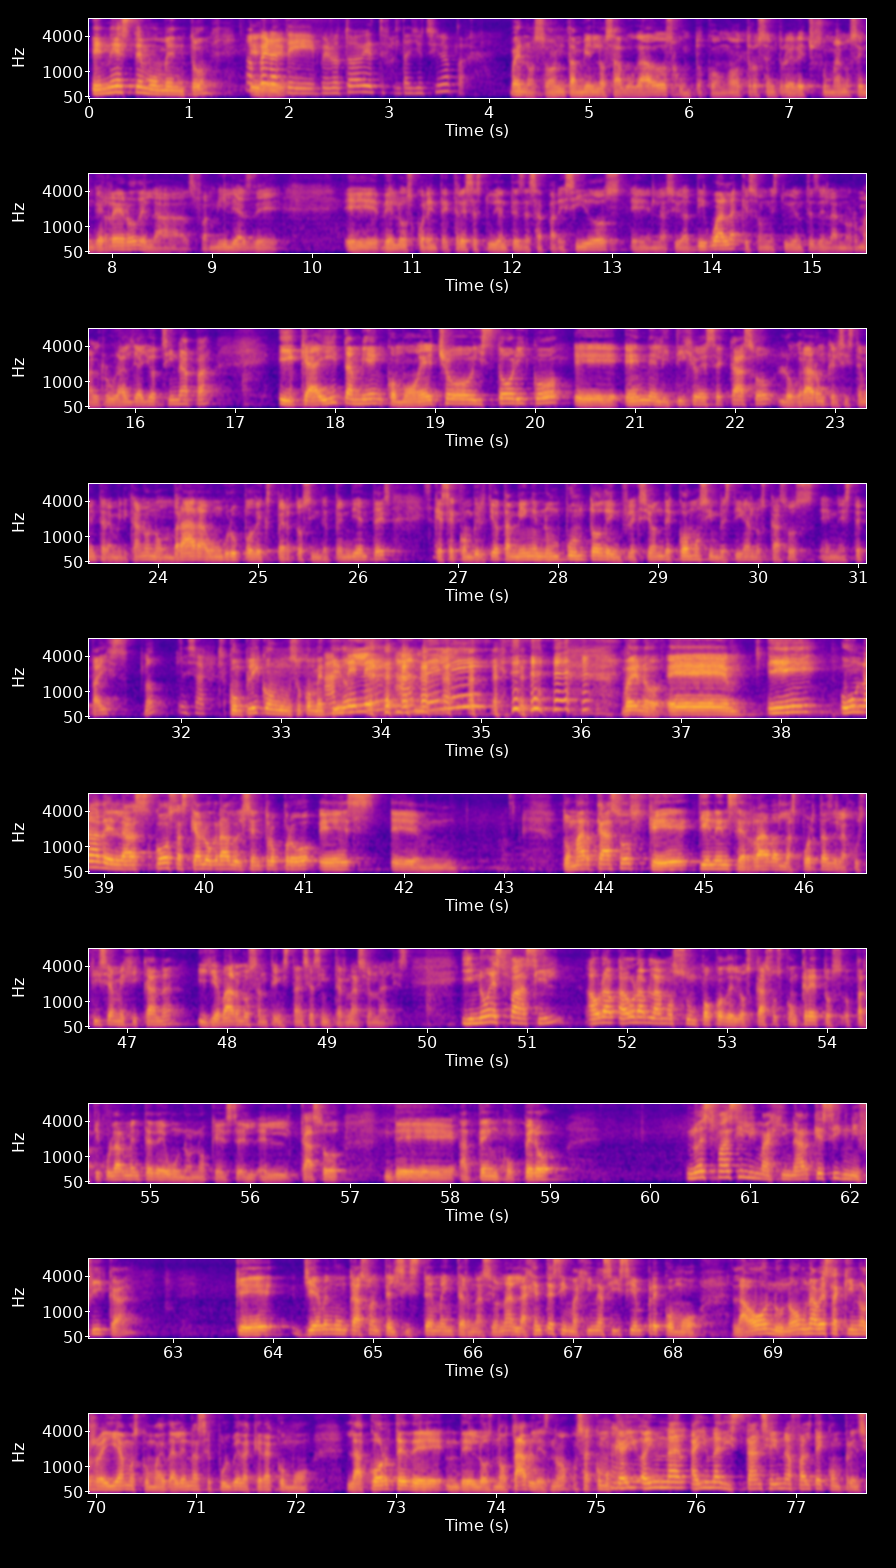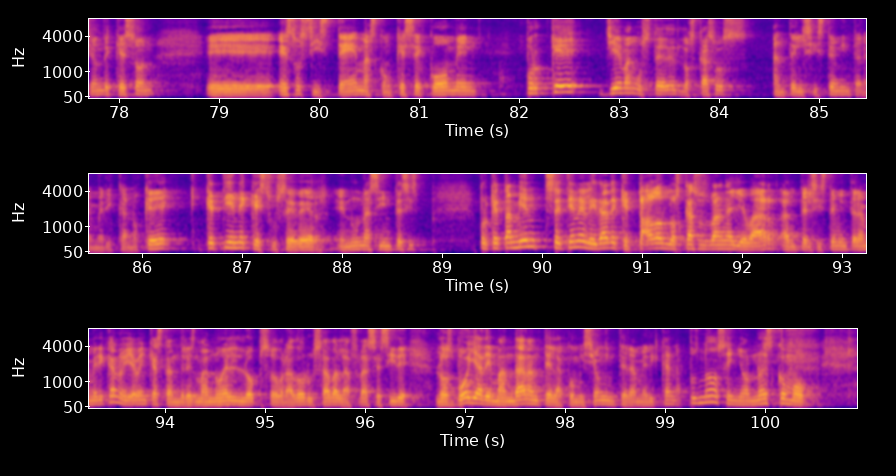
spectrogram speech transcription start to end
en este momento... No, eh, espérate, pero todavía te falta Yotzinapa. bueno, son también los abogados junto con otro Centro de Derechos Humanos en Guerrero de las familias de, eh, de los 43 estudiantes desaparecidos en la ciudad de Iguala, que son estudiantes de la normal rural de Ayotzinapa, y que ahí también como hecho histórico, eh, en el litigio de ese caso, lograron que el sistema interamericano nombrara a un grupo de expertos independientes que se convirtió también en un punto de inflexión de cómo se investigan los casos en este país, ¿no? Exacto. Cumplí con su cometido. Ándele, ándele. Bueno, eh, y una de las cosas que ha logrado el Centro PRO es eh, tomar casos que tienen cerradas las puertas de la justicia mexicana y llevarlos ante instancias internacionales. Y no es fácil. Ahora, ahora hablamos un poco de los casos concretos, o particularmente de uno, ¿no? que es el, el caso de Atenco, pero no es fácil imaginar qué significa que lleven un caso ante el sistema internacional. La gente se imagina así siempre como la ONU, ¿no? Una vez aquí nos reíamos con Magdalena Sepúlveda, que era como la corte de, de los notables, ¿no? O sea, como que hay, hay, una, hay una distancia, hay una falta de comprensión de qué son eh, esos sistemas, con qué se comen. ¿Por qué llevan ustedes los casos ante el sistema interamericano? ¿Qué, qué tiene que suceder en una síntesis? Porque también se tiene la idea de que todos los casos van a llevar ante el sistema interamericano. Ya ven que hasta Andrés Manuel López Obrador usaba la frase así de los voy a demandar ante la Comisión Interamericana. Pues no, señor, no es como...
